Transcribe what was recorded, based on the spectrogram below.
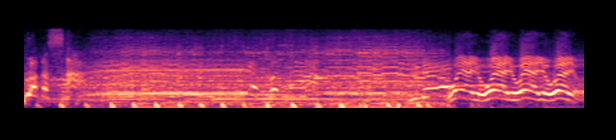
prophesy? Where are you? Where are you? Where are you? Where are you?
